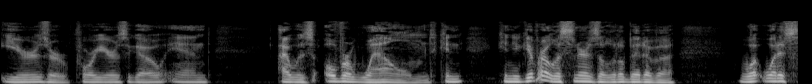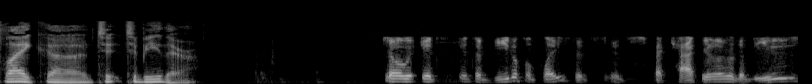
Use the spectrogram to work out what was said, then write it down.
years or four years ago, and I was overwhelmed. Can can you give our listeners a little bit of a what what it's like uh, to to be there? So it's it's a beautiful place. It's it's spectacular. The views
